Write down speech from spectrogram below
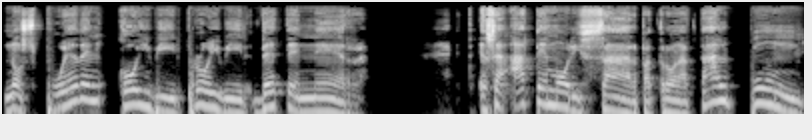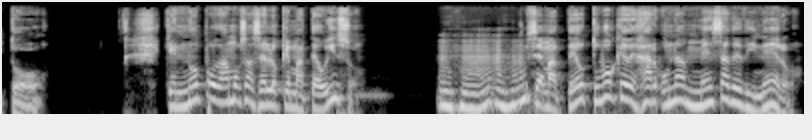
nos pueden cohibir, prohibir, detener o sea, atemorizar, patrón, a tal punto que no podamos hacer lo que Mateo hizo. Dice, Mateo tuvo que dejar una mesa de dinero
